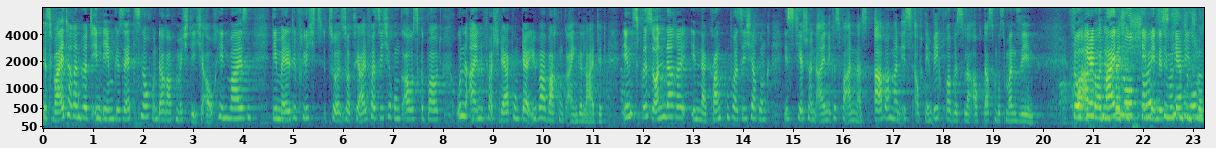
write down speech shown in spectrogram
Des Weiteren wird in dem Gesetz noch, und darauf möchte ich auch hinweisen, die Meldepflicht zur Sozialversicherung ausgebaut und eine Verstärkung der Überwachung eingeleitet. Insbesondere in der Krankenversicherung ist hier schon einiges veranlasst. Aber man ist auf dem Weg, Frau Wissler. Auch das muss man sehen. So gilt mein Lob dem Ministerium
